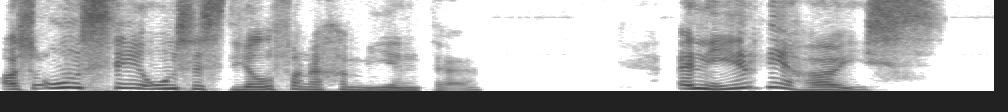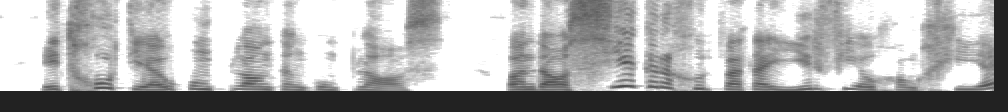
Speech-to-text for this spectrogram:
As ons sê ons is deel van 'n gemeente, in hierdie huis het God jou kom plant en kom plaas, want daar's sekere goed wat hy hier vir jou gaan gee,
